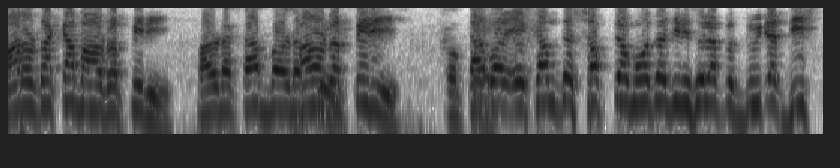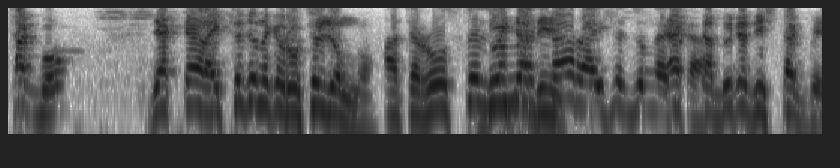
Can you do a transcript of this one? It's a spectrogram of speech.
বারো টাকা বারোটা পিরি বারোটা কাপ বারোটা বারোটা। পিরি তারপর এখান থেকে সবচেয়ে মজার জিনিস হলো আপনার দুইটা ডিশ থাকব। যে একটা রাইসের জন্য একটা জন্য। আচ্ছা রোস্টের জন্য দুইটা একটা রাইসের জন্য একটা। একটা দুইটা ডিশ থাকবে।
